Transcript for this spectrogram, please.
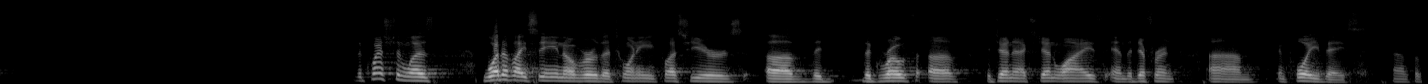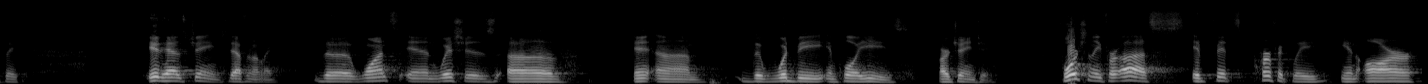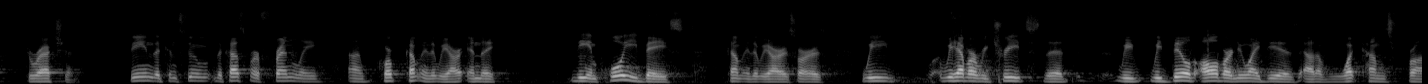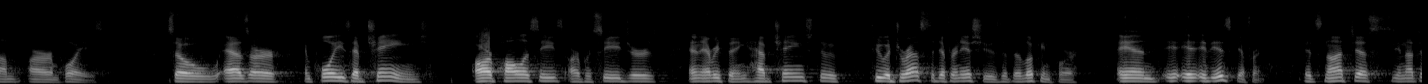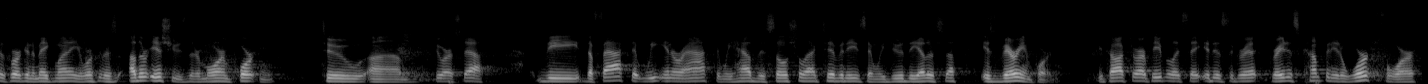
The question was, what have I seen over the 20 plus years of the, the growth of the Gen X, Gen Ys, and the different um, employee base, um, so to speak. It has changed, definitely. The wants and wishes of eh, um, the would be employees are changing. Fortunately for us, it fits perfectly in our direction being the, consumer, the customer friendly um, corporate company that we are and the, the employee based company that we are, as far as we, we have our retreats that we, we build all of our new ideas out of what comes from our employees. So as our employees have changed, our policies, our procedures, and everything have changed to, to address the different issues that they're looking for. And it, it is different. It's not just, you're not just working to make money, you're working, there's other issues that are more important to, um, to our staff. The, the fact that we interact and we have the social activities and we do the other stuff is very important. You talk to our people, they say it is the great, greatest company to work for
